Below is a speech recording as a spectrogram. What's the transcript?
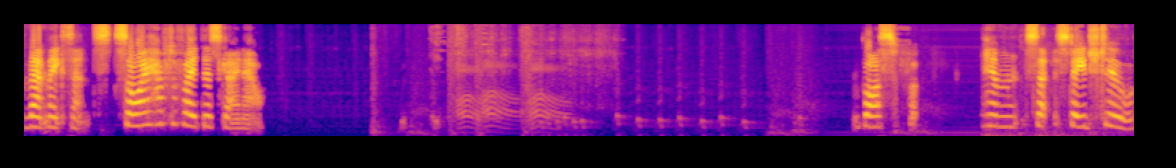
That makes sense. So I have to fight this guy now. Boss him stage two.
